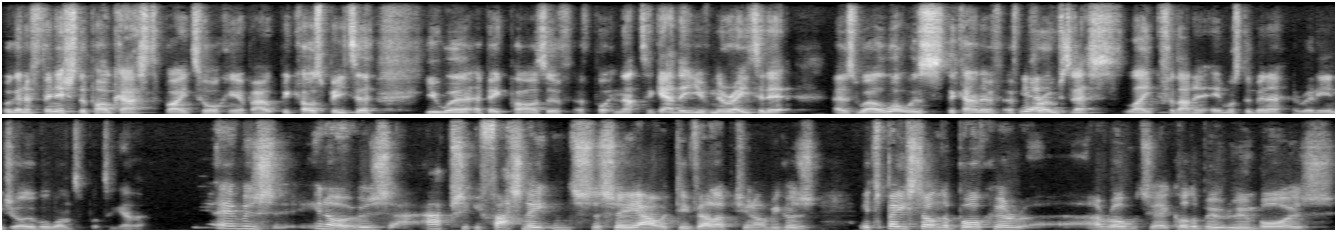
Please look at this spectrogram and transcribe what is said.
we're going to finish the podcast by talking about because, Peter, you were a big part of, of putting that together. You've narrated it as well. What was the kind of, of yeah. process like for that? It, it must have been a, a really enjoyable one to put together it was, you know, it was absolutely fascinating to see how it developed, you know, because it's based on the book I, wrote uh, called The Boot Room Boys.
